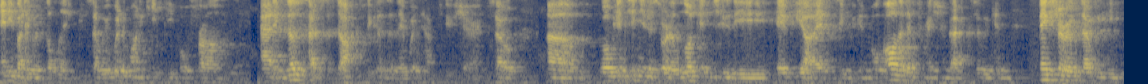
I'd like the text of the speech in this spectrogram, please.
anybody with the link. So we wouldn't want to keep people from adding those types of docs because then they wouldn't have to do sharing. So um, we'll continue to sort of look into the API and see if we can pull all that information back so we can make sure that we,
